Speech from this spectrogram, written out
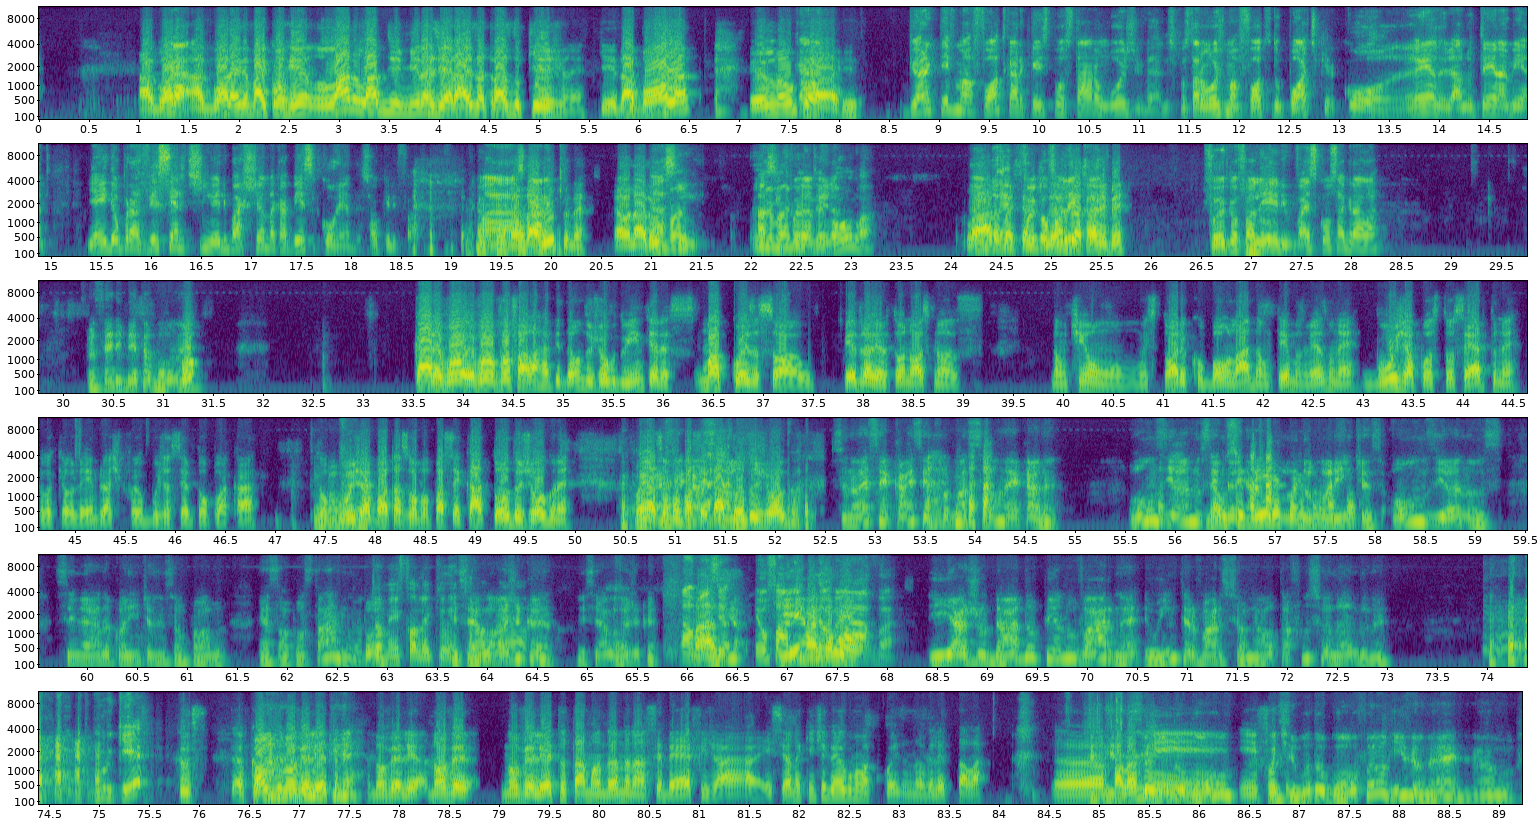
Agora, agora ele vai correr lá no lado de Minas Gerais, atrás do queijo, né? Que da bola ele não cara, corre. Pior é que teve uma foto, cara, que eles postaram hoje, velho. Eles postaram hoje uma foto do Potker correndo já no treinamento. E aí deu para ver certinho, ele baixando a cabeça e correndo. É só o que ele faz. Mas, é o Naruto, cara, né? É o Naruto. Assim, vai, ele assim vai meter melhor... gol lá. Claro, vai ser foi o que eu falei, cara. Série B. Foi o que eu falei, ele vai se consagrar lá. Pra Série B tá bom, né? Bom, cara, eu vou, eu vou, vou falar rapidão do jogo do Inter. Uma coisa só. O Pedro alertou nós que nós não tinha um, um, histórico bom lá, não temos mesmo, né? Buja apostou certo, né? Pelo que eu lembro, acho que foi o Buja acertou o placar. Então, o Buja bota as roupas para secar todo o jogo, né? Põe as roupas para secar todo o jogo. Se não é secar, isso é informação, né, cara? 11 anos sem não ganhar do, do Corinthians, 11 anos sem ganhar do Corinthians em São Paulo. É só apostar. Não? Eu Pô, também falei que o Inter Isso é a lógica. Ganhava. Isso é a lógica. Não, mas, mas eu, eu falei que não ganhava. E ajudado pelo VAR, né? O intervarcional tá funcionando, né? Por quê? É por causa do Noveleto, né? Noveleto, Nove, Noveleto tá mandando na CBF já. Esse ano aqui a gente ganha alguma coisa, o Noveleto tá lá. Uh, falando em, gol, em fute... O segundo gol foi horrível, né? Ah,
